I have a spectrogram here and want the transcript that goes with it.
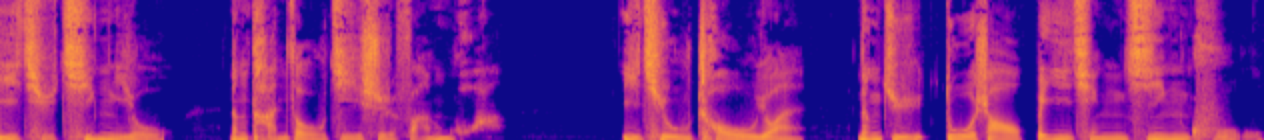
一曲清幽，能弹奏几世繁华；一秋愁怨，能聚多少悲情辛苦。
